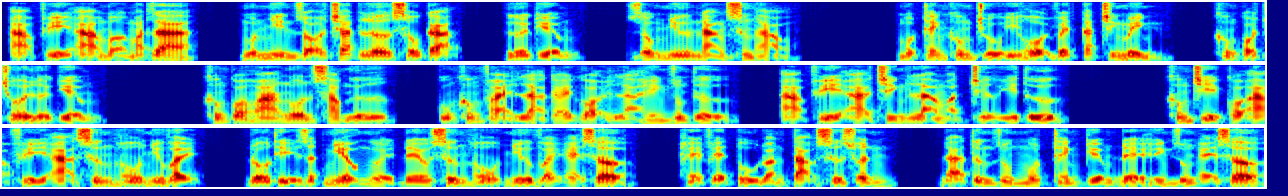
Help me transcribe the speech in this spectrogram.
Ạ phỉ ạ mở mắt ra, muốn nhìn rõ chát lơ sâu cạn, lưới kiếm, giống như nàng xương hảo. Một thanh không chú ý hội vết cắt chính mình, không có trôi lưới kiếm. Không có hoa ngôn xảo ngữ, cũng không phải là cái gọi là hình dung tử ạ phỉ ạ chính là mặt chữ ý tứ. Không chỉ có ạ phỉ ạ xưng hô như vậy, đô thị rất nhiều người đều xưng hô như vậy hệ sơ hệ phệ tủ đoán tạo sư xuân đã từng dùng một thanh kiếm để hình dung hệ sơ.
